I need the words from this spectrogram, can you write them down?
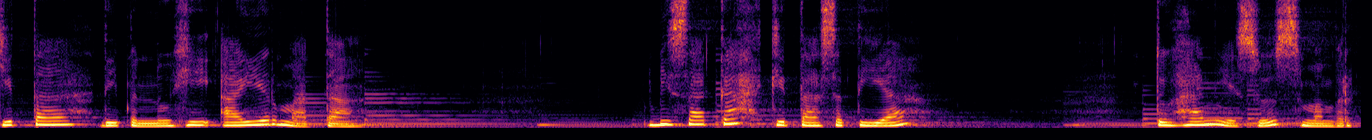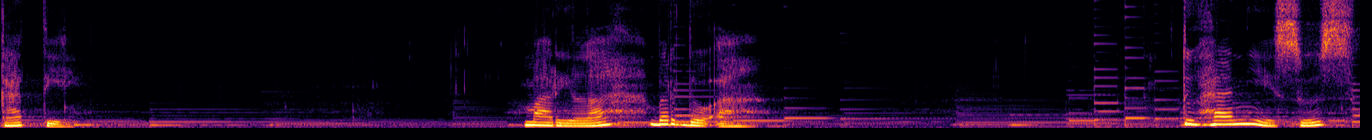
kita dipenuhi air mata. Bisakah kita setia? Tuhan Yesus memberkati. Marilah berdoa. Tuhan Yesus,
